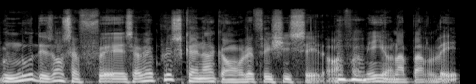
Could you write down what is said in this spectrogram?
nous, disons, ça fait, ça fait plus qu'un an qu'on réfléchissait, là, en mm -hmm. famille, on a parlé.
